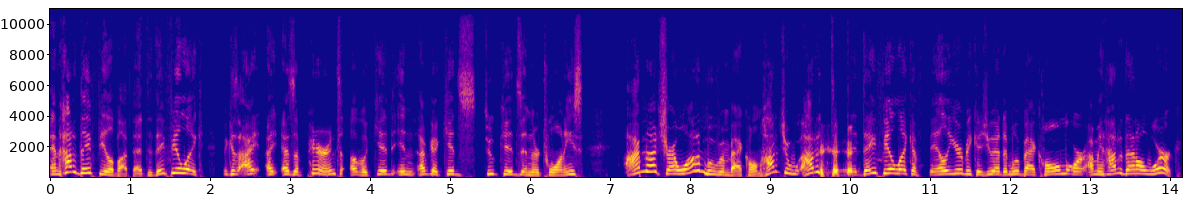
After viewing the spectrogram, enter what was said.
And how did they feel about that? Did they feel like because I, I as a parent of a kid in I've got kids two kids in their twenties. I'm not sure I want to move them back home. How did you how did, did they feel like a failure because you had to move back home or I mean how did that all work?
